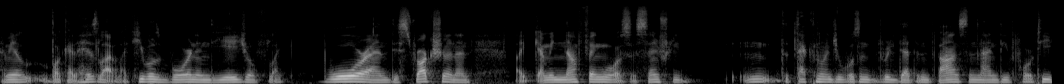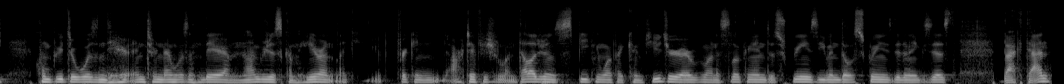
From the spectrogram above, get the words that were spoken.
I mean, look at his life. Like he was born in the age of like war and destruction, and like I mean, nothing was essentially the technology wasn't really that advanced in 1940 computer wasn't there internet wasn't there and now we just come here and like freaking artificial intelligence speaking with a computer everyone is looking into screens even though screens didn't exist back then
